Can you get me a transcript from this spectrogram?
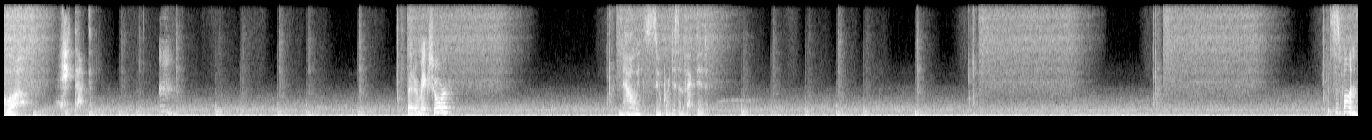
Ugh, hate that. Better make sure. Now it's super disinfected. This is fun.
